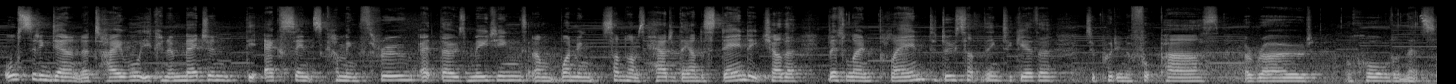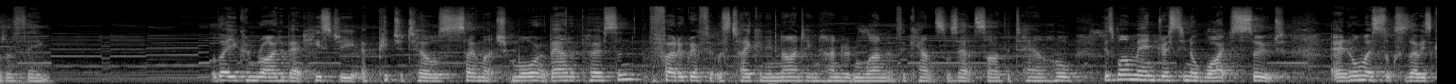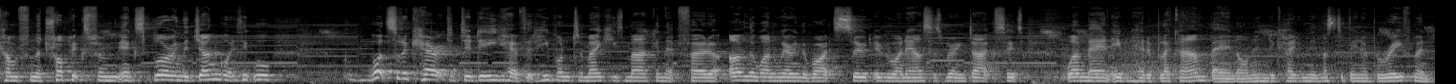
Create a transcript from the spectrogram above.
all sitting down at a table. You can imagine the accents coming through at those meetings. And I'm wondering sometimes how did they understand each other, let alone plan to do something together, to put in a footpath, a road, a hall, and that sort of thing. Although you can write about history, a picture tells so much more about a person. The photograph that was taken in 1901 of the councils outside the town hall, there's one man dressed in a white suit and almost looks as though he's come from the tropics from exploring the jungle. And you think, well, what sort of character did he have that he wanted to make his mark in that photo? I'm the one wearing the white suit, everyone else is wearing dark suits. One man even had a black armband on, indicating there must have been a bereavement.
